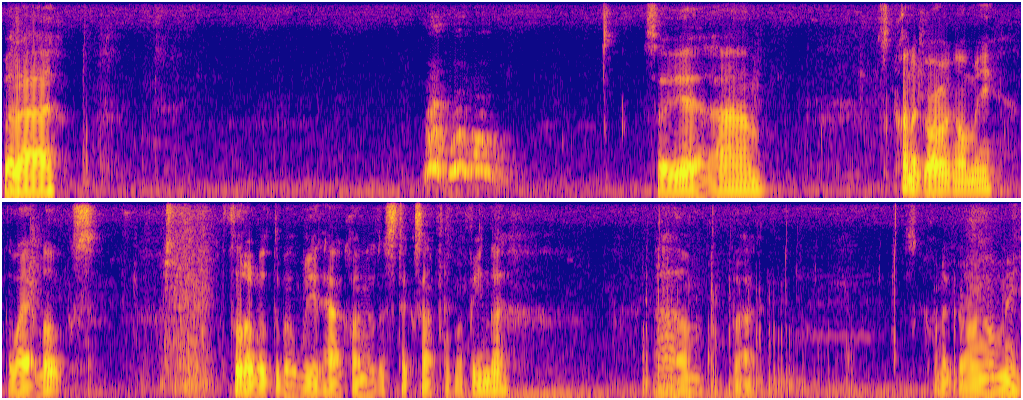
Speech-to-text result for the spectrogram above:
But uh So yeah, um, it's kind of growing on me the way it looks. Thought it looked a bit weird how it kind of just sticks up from the fender, um, but it's kind of growing on me.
